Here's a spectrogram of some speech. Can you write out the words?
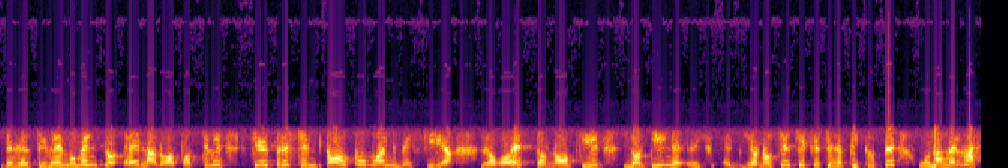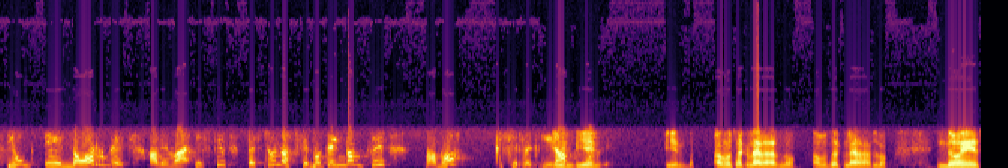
Desde el primer momento, él a los apóstoles se presentó como el Mesías. Luego esto no, no tiene, yo no sé si es que se repite usted, una aberración enorme. Además, es que personas que no tengan fe, vamos, se. Bien, bien, Vamos a aclararlo, vamos a aclararlo. No es,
